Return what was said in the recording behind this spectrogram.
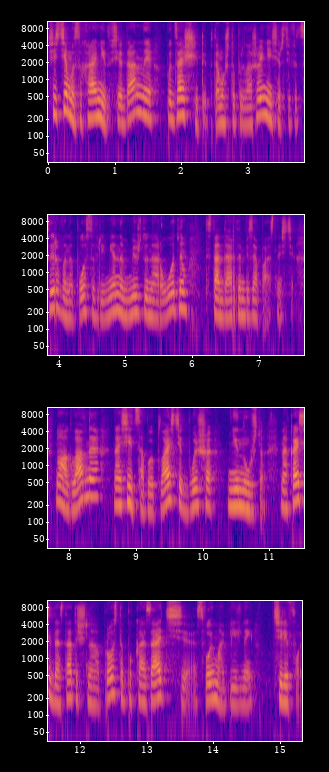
Система сохранит все данные под защитой, потому что приложение сертифицировано по современным международным стандартам безопасности. Ну а главное, носить с собой пластик больше не нужно. На кассе достаточно просто показать свой мобильный телефон.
